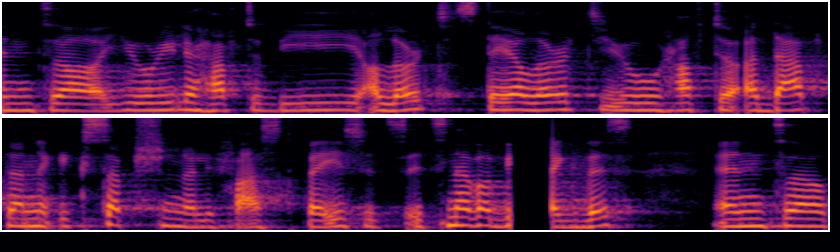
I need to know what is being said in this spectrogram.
And uh, you really have to be alert, stay alert. You have to adapt an exceptionally fast pace. It's, it's never been like this. And uh,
